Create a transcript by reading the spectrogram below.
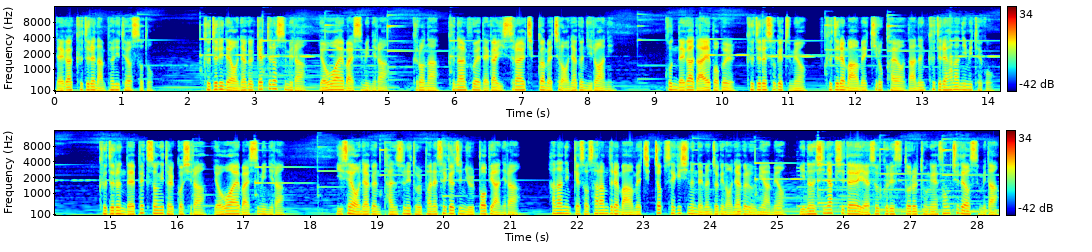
내가 그들의 남편이 되었어도 그들이 내 언약을 깨뜨렸음이라 여호와의 말씀이니라 그러나 그날 후에 내가 이스라엘 집과 맺을 언약은 이러하니 곧 내가 나의 법을 그들의 속에 두며 그들의 마음에 기록하여 나는 그들의 하나님이 되고 그들은 내 백성이 될 것이라 여호와의 말씀이니라 이새 언약은 단순히 돌판에 새겨진 율법이 아니라 하나님께서 사람들의 마음에 직접 새기시는 내면적인 언약을 의미하며 이는 신약 시대의 예수 그리스도를 통해 성취되었습니다.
